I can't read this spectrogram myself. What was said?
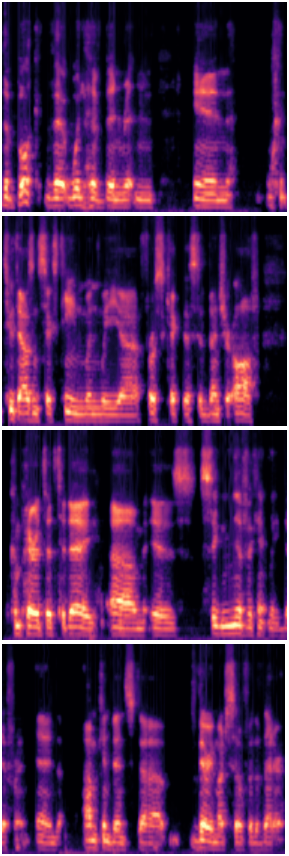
the book that would have been written in 2016 when we uh, first kicked this adventure off compared to today um, is significantly different and i'm convinced uh, very much so for the better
